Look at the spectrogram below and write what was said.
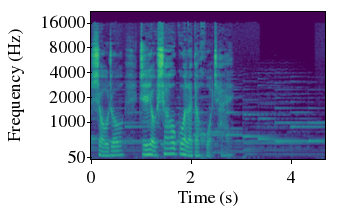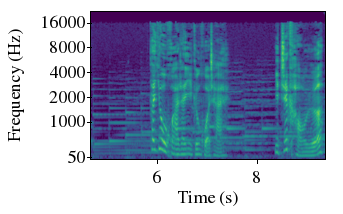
手中只有烧过了的火柴。她又划燃一根火柴。一只烤鹅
